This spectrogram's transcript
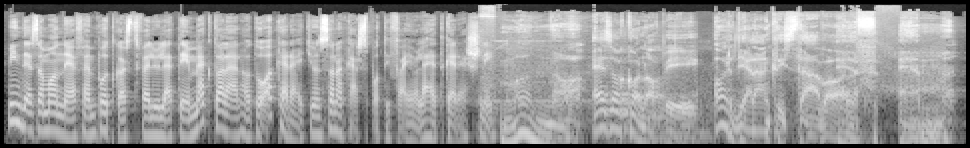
Mindez a Manna FM podcast felületén megtalálható, akár itunes akár Spotify-on lehet keresni. Manna, ez a kanapé, Argyelán Krisztával. FM.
